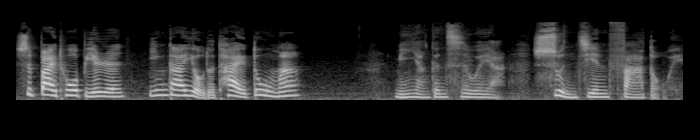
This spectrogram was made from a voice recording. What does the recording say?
是拜托别人应该有的态度吗？”绵羊跟刺猬啊，瞬间发抖。哎，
